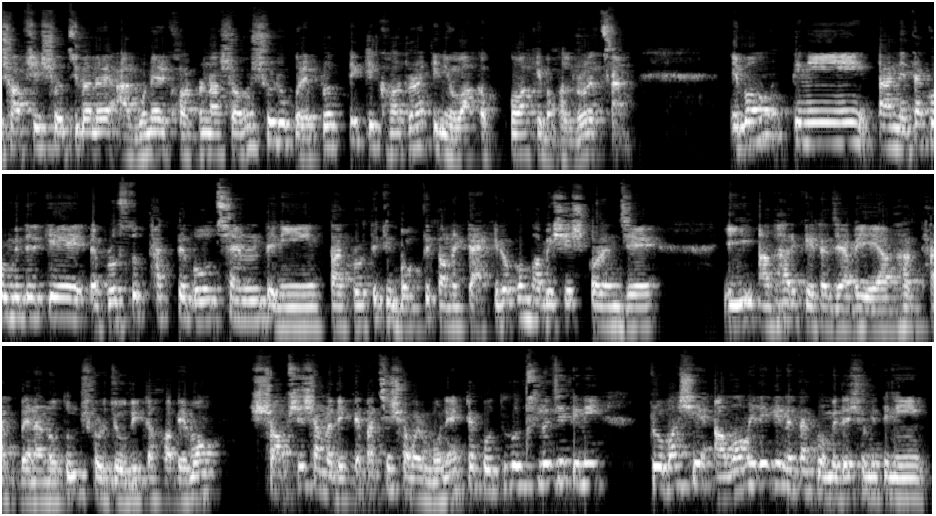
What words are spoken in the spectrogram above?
সবশেষ সচিবালয়ে আগুনের ঘটনা সহ শুরু করে প্রত্যেকটি ঘটনা তিনি ওয়াক- ওয়াকিবহাল রয়েছেন। এবং তিনি তার নেতাকর্মীদেরকে প্রস্তুত থাকতে বলছেন, তিনি তার প্রতিটি বক্তৃতা অনেকটা একই রকম ভাবে শেষ করেন যে, এই আধার কেটে যাবে, এই আধার থাকবে না, নতুন সূর্য উদিত হবে এবং সবশেষ আমরা দেখতে পাচ্ছি সবার মনে একটা কৌতূহল ছিল যে তিনি প্রবাসী আওয়ামী লীগের নেতা কর্মীদের সঙ্গে তিনি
